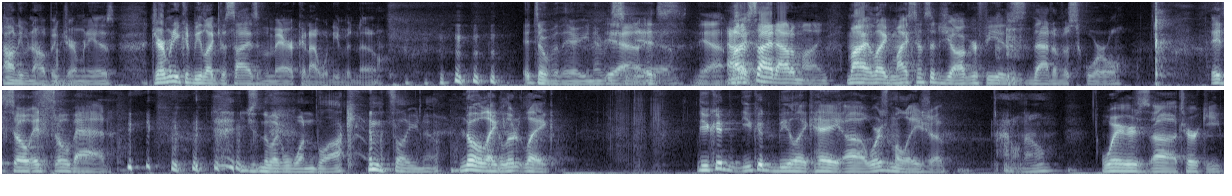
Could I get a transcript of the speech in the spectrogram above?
I don't even know how big Germany is. Germany could be like the size of America, and I wouldn't even know. It's over there. You never Yeah, see it. it's yeah. Out My, of sight, out of mind. my like my sense of geography is that of a squirrel. It's so it's so bad. You just know like one block, and that's all you know. No, like lit- like you could you could be like, hey, uh, where's Malaysia? I don't know. Where's uh, Turkey?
